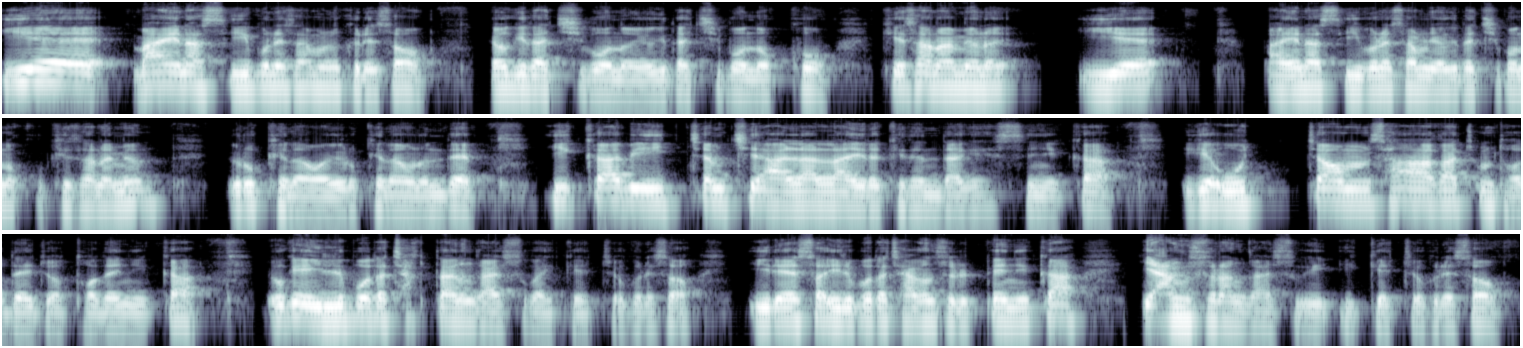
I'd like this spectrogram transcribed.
2의 마이너스 2분의 3을 그래서 여기다 집어넣어 여기다 집어넣고 계산하면은 2의 마이너스 2분의 3을 여기다 집어넣고 계산하면 이렇게 나와요. 이렇게 나오는데 이 값이 2.7 알랄라 이렇게 된다고 했으니까 이게 5.4가 좀 더 되죠. 더 되니까 이게 1보다 작다는 걸알 수가 있겠죠. 그래서 1에서 1보다 작은 수를 빼니까 양수란 걸알수 있겠죠. 그래서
